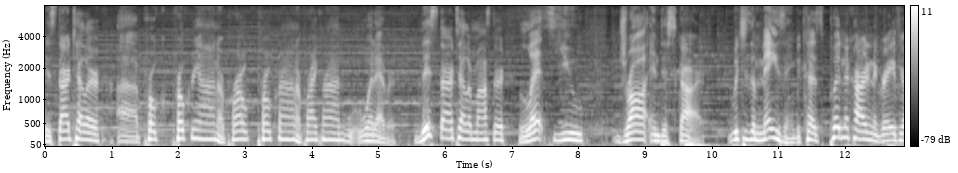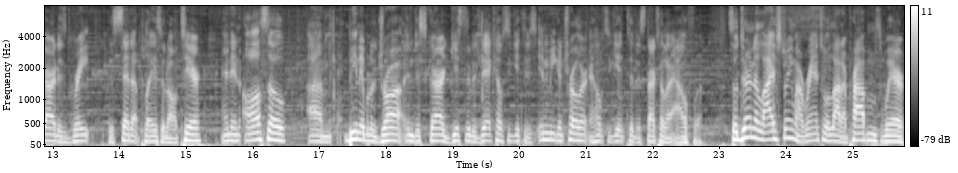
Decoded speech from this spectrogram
Is Starteller uh, Pro, Procreon or Pro Procron or Procron, whatever. This Star Teller monster lets you draw and discard, which is amazing because putting a card in the graveyard is great to set up plays with Altair, and then also um, being able to draw and discard gets to the deck helps you get to this enemy controller and helps you get to the Star Teller Alpha. So during the live stream, I ran into a lot of problems where,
